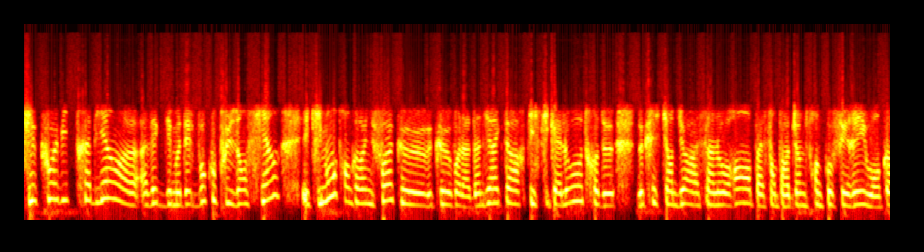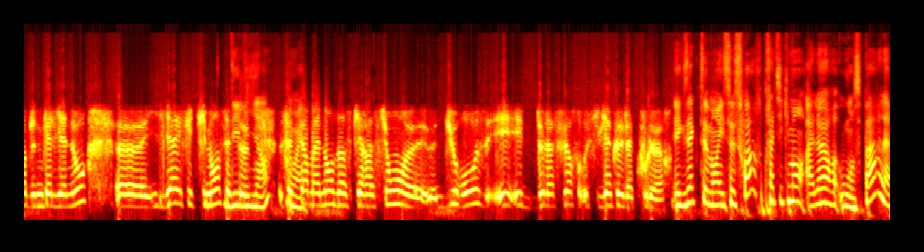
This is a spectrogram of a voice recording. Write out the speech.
qui cohabitent très bien euh, avec des modèles beaucoup plus anciens et qui montrent encore une fois que que voilà d'un directeur artistique à l'autre de de Christian Dior à Saint Laurent passant par Gianfranco Ferré ou encore John Galliano euh, il y a effectivement cette, cette ouais. permanence d'inspiration euh, du rose et, et, de la fleur aussi bien que de la couleur. Exactement. Et ce soir, pratiquement à l'heure où on se parle,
